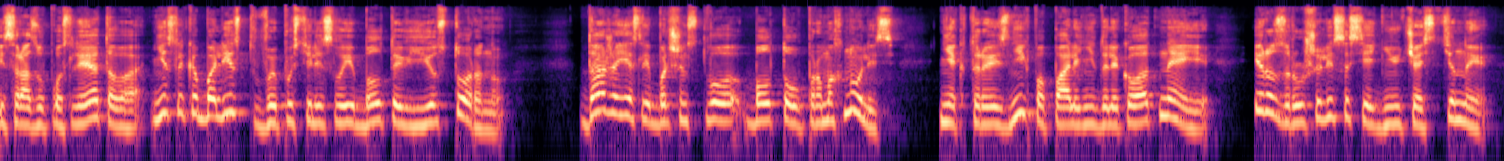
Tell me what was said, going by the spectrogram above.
И сразу после этого несколько баллист выпустили свои болты в ее сторону. Даже если большинство болтов промахнулись, некоторые из них попали недалеко от Неи и разрушили соседнюю часть стены –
